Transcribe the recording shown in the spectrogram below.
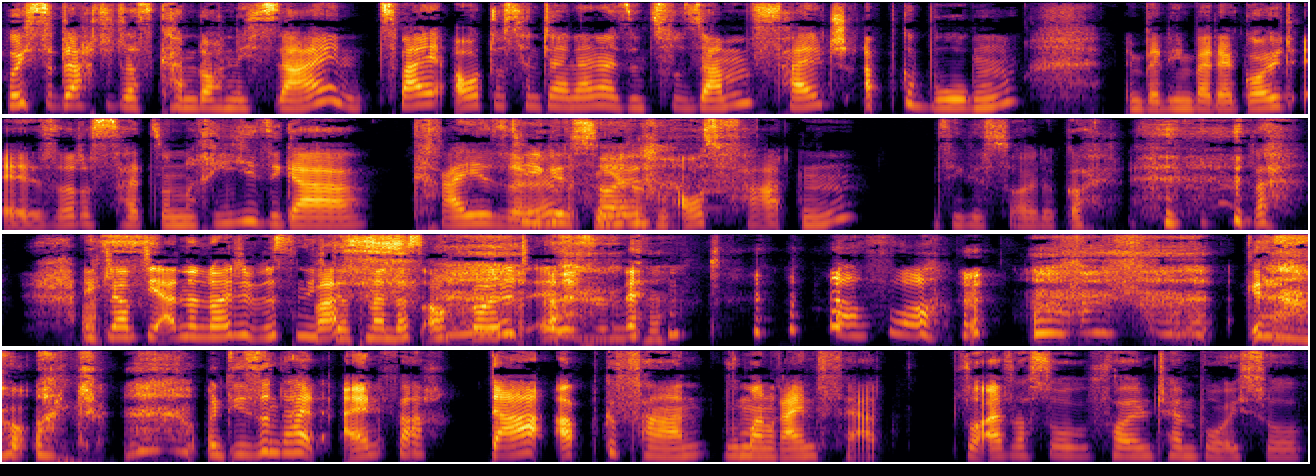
Wo ich so dachte, das kann doch nicht sein. Zwei Autos hintereinander sind zusammen falsch abgebogen. In Berlin bei der Goldelse. Das ist halt so ein riesiger Kreisel Siegessäule. mit mehreren Ausfahrten. Siegessäule, Gold. Ich glaube, die anderen Leute wissen nicht, Was? dass man das auch Goldelse nennt. Ach so. genau. Und, und die sind halt einfach da abgefahren, wo man reinfährt. So einfach so vollen Tempo. Ich so,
